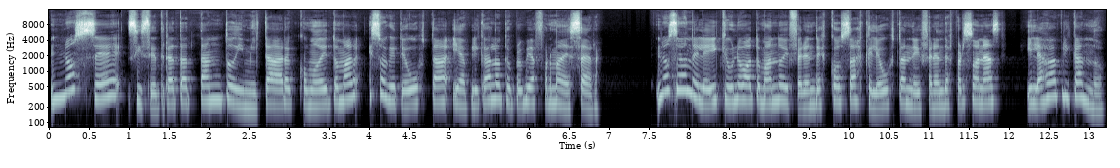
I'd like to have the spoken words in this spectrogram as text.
No sé si se trata tanto de imitar como de tomar eso que te gusta y aplicarlo a tu propia forma de ser. No sé dónde leí que uno va tomando diferentes cosas que le gustan de diferentes personas y las va aplicando.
